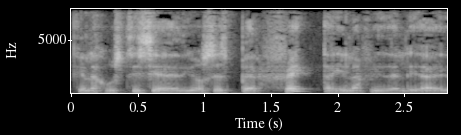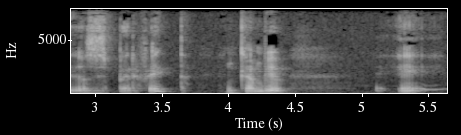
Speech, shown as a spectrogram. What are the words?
que la justicia de Dios es perfecta y la fidelidad de Dios es perfecta. En cambio, eh,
